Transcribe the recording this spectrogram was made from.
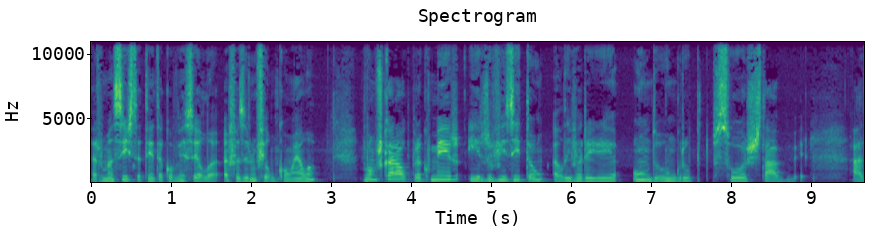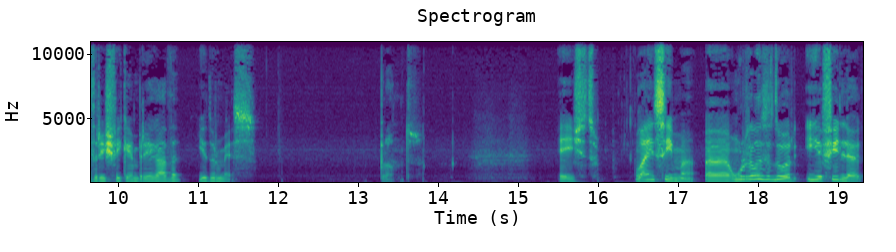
A romancista tenta convencê-la a fazer um filme com ela. Vão buscar algo para comer e revisitam a livraria onde um grupo de pessoas está a beber. A atriz fica embriagada e adormece. Pronto. É isto. Lá em cima, uh, um realizador e a filha,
